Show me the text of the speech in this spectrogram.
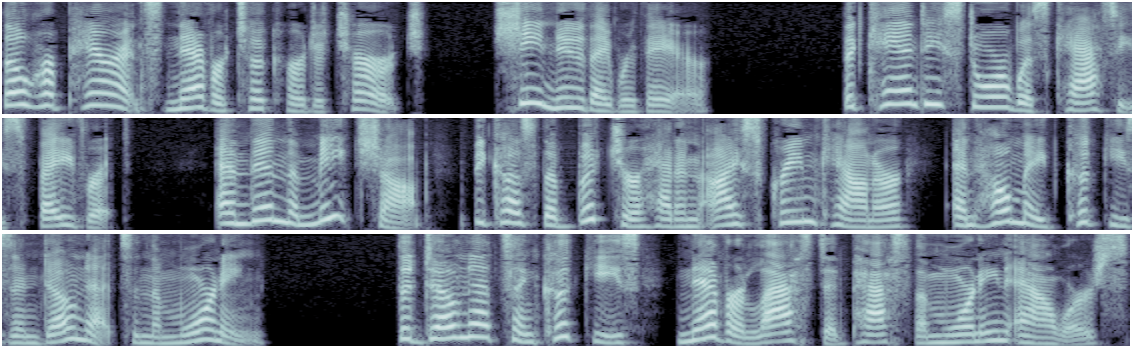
Though her parents never took her to church, she knew they were there. The candy store was Cassie's favorite, and then the meat shop because the butcher had an ice cream counter and homemade cookies and donuts in the morning. The donuts and cookies never lasted past the morning hours.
